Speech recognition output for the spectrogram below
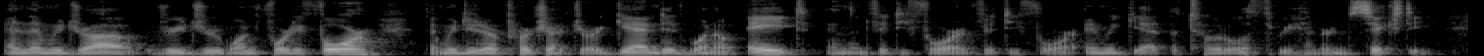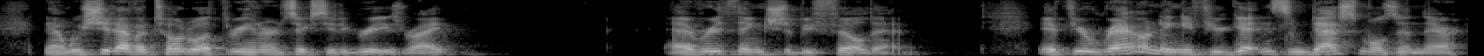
and then we draw, we drew 144, then we did our protractor again, did 108, and then 54 and 54, and we get a total of 360. Now we should have a total of 360 degrees, right? Everything should be filled in. If you're rounding, if you're getting some decimals in there,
